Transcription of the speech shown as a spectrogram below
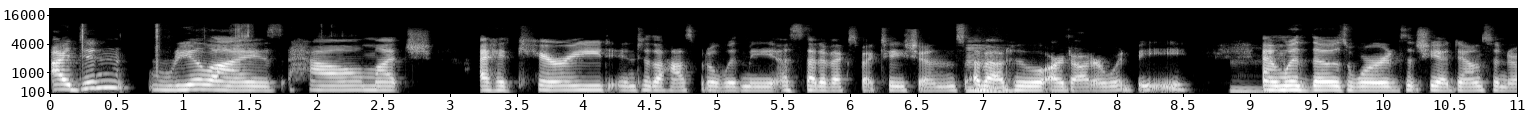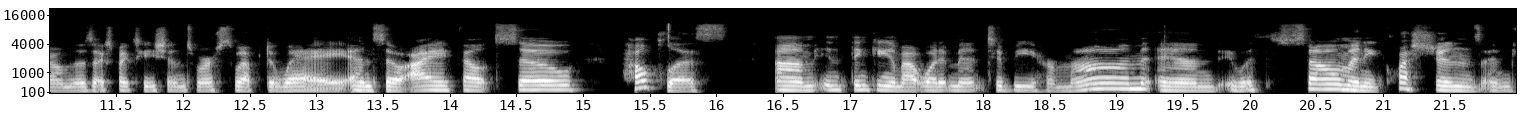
I didn't realize how much I had carried into the hospital with me a set of expectations Mm. about who our daughter would be. Mm. And with those words that she had Down syndrome, those expectations were swept away. And so I felt so helpless um, in thinking about what it meant to be her mom and it, with so many questions and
